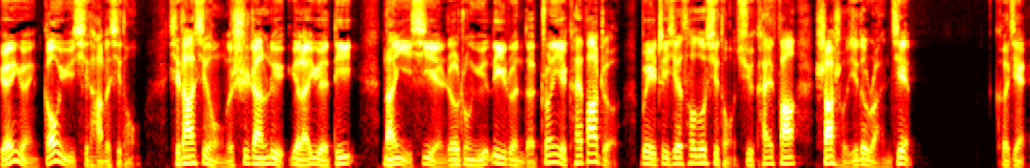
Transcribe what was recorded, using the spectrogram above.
远远高于其他的系统，其他系统的市占率越来越低，难以吸引热衷于利润的专业开发者为这些操作系统去开发杀手级的软件。可见，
